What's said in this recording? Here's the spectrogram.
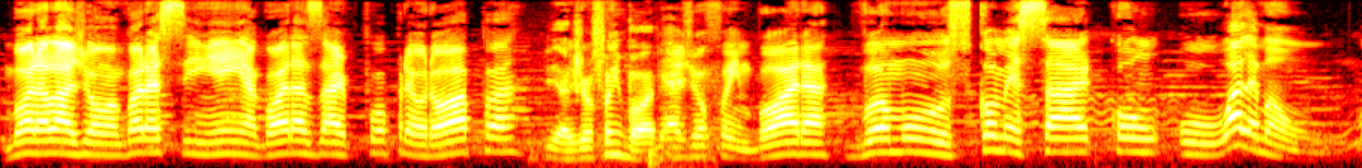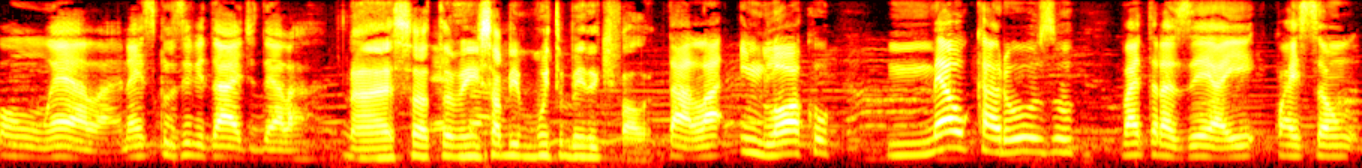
Bora lá, João. Agora sim, hein? Agora zarpou pra Europa. Viajou, foi embora. Viajou, foi embora. Vamos começar com o alemão. Com ela, na exclusividade dela. Ah, essa, essa também sabe muito bem do que fala. Tá lá em loco. Mel Caruso vai trazer aí quais são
